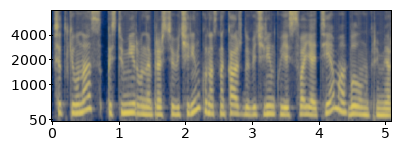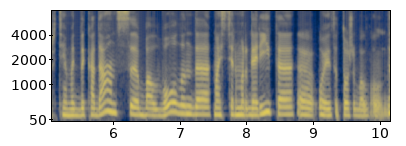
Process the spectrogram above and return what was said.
все таки у нас костюмированная, прежде всего, вечеринка. У нас на каждую вечеринку есть своя тема. Была, например, тема декаданс, бал Воланда, мастер Маргарита. Э, ой, это тоже бал Воланда.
